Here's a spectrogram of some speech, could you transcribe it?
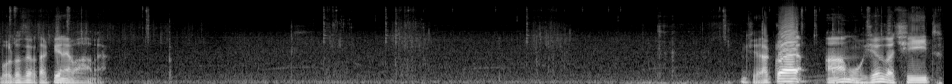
bulldozer taky nemáme. Takže takhle a můžeme začít.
